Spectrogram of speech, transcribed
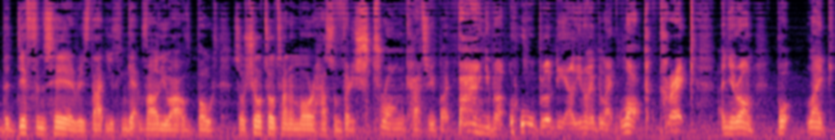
the difference here is that you can get value out of both. So Shoto Tanemura has some very strong be like, bang, you'd be like, oh, bloody hell, you know, you'd be like, lock, crick, and you're on. But, like,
